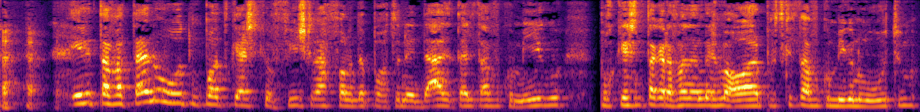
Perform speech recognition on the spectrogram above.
ele tava até no último podcast que eu fiz, que tava falando de oportunidade, então ele tava comigo, porque a gente tá gravando na mesma hora, por isso que ele tava comigo no último,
